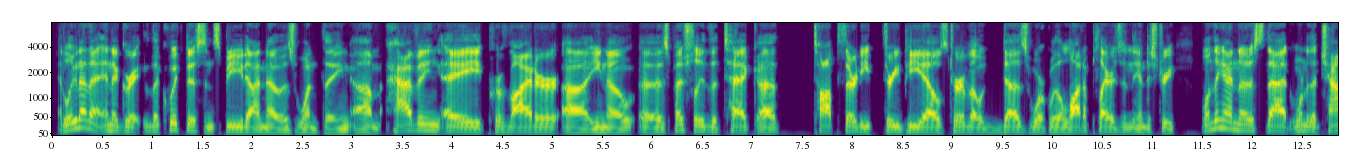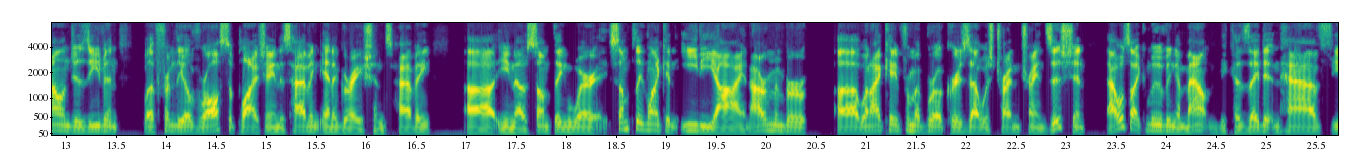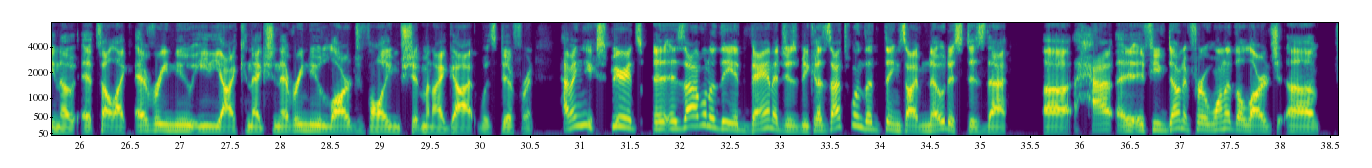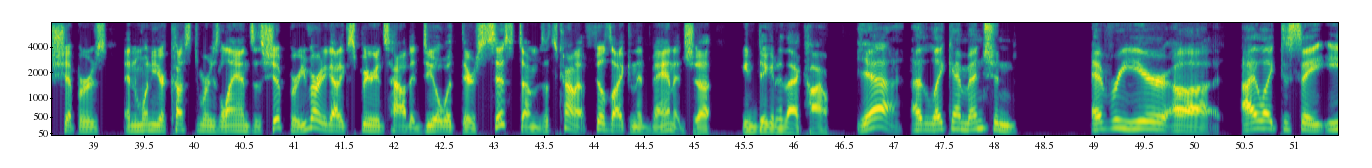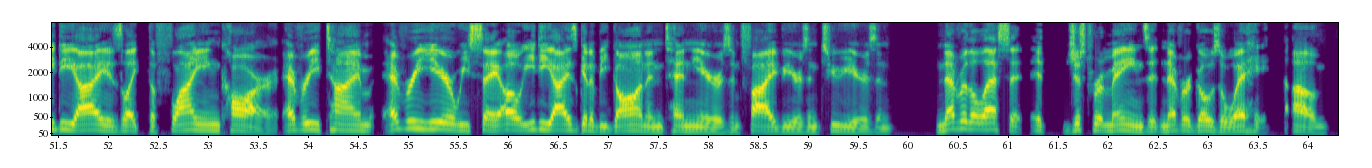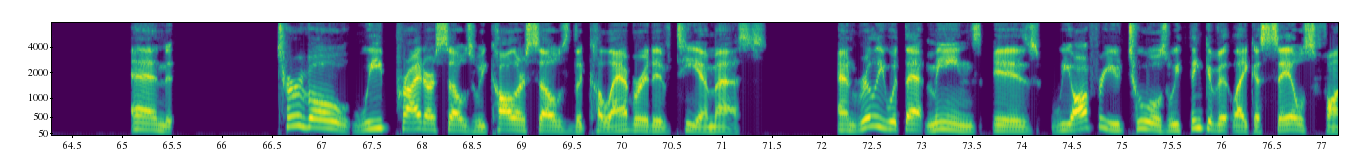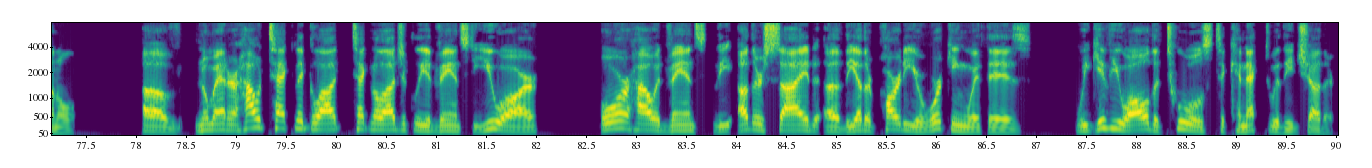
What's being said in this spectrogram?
And looking at that integrate, the quickness and speed, I know is one thing. Um, having a provider, uh, you know, uh, especially the tech uh, top 33 PLs, Turvo does work with a lot of players in the industry. One thing I noticed that one of the challenges, even from the overall supply chain, is having integrations, having, uh, you know, something where something like an EDI. And I remember uh, when I came from a brokerage that was trying to transition, that was like moving a mountain because they didn't have, you know, it felt like every new EDI connection, every new large volume shipment I got was different. Having the experience is that one of the advantages because that's one of the things I've noticed is that uh, if you've done it for one of the large uh, shippers and one of your customers lands as shipper, you've already got experience how to deal with their systems. It's kind of feels like an advantage. Uh, you can dig into that, Kyle. Yeah, like I mentioned, every year uh, I like to say EDI is like the flying car. Every time, every year we say, oh, EDI is going to be gone in 10 years, in five years, in two years. And nevertheless, it, it just remains. It never goes away. Um, and Turvo, we pride ourselves, we call ourselves the collaborative TMS. And really, what that means is we offer you tools. We think of it like a sales funnel of no matter how technologically advanced you are or how advanced the other side, uh, the other party you're working with is, we give you all the tools to connect with each other.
